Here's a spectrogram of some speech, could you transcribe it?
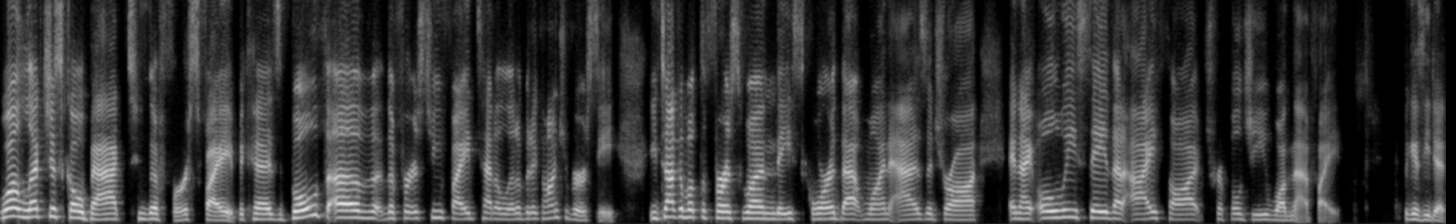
Well, let's just go back to the first fight because both of the first two fights had a little bit of controversy. You talk about the first one, they scored that one as a draw. And I always say that I thought Triple G won that fight because he did.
